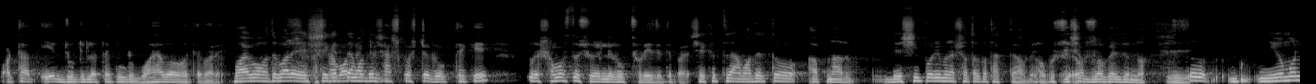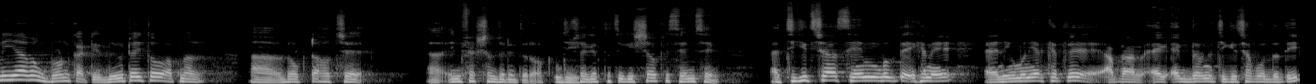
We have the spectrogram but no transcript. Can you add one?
অর্থাৎ এর জটিলতা কিন্তু ভয়াবহ হতে পারে। ভয়াবহ হতে পারে সেক্ষেত্রে আমাদের শ্বাসকষ্টের রোগ থেকে পুরো সমস্ত শরীরে রোগ ছড়িয়ে যেতে পারে। সেক্ষেত্রে আমাদের তো আপনার বেশি পরিমাণে সতর্ক থাকতে হবে অবশ্যই, সব রোগের জন্য। তো নিউমোনিয়া এবং ব্রনকাইটিস দুটোই তো আপনার রোগটা হচ্ছে ইনফেকশন জনিত রোগ। সেক্ষেত্রে চিকিৎসাও কি সেম সেম চিকিৎসা সেম বলতে এখানে নিউমোনিয়ার ক্ষেত্রে আপনার এক- ধরনের চিকিৎসা পদ্ধতি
